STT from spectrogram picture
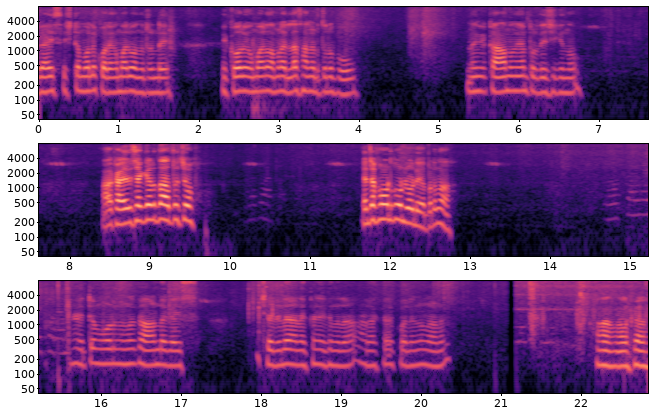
ഗൈസ് ഇഷ്ടംപോലെ കുരങ്ങന്മാർ വന്നിട്ടുണ്ട്. മിക്കവാറും ഇവന്മാർ നമ്മുടെ എല്ലാ സാധനം എടുത്തുകൊണ്ട് പോകും നിങ്ങൾക്ക് കാണുമെന്ന് ഞാൻ പ്രതീക്ഷിക്കുന്നു. ആ കൈതച്ചക്ക എടുത്ത് അത്തച്ചോ എന്റെ ഫോൺ എടുത്തുകൊണ്ട് ഓടിയോ പെട്ടെന്നാ ഏറ്റവും മുകളിൽ നിങ്ങൾ കാണണ്ട ഗൈസ് ചെടിയുടെ അനക്കം നിൽക്കുന്നില്ല അതൊക്കെ കൊലങ്ങളാണ്. ആ നടക്കാം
